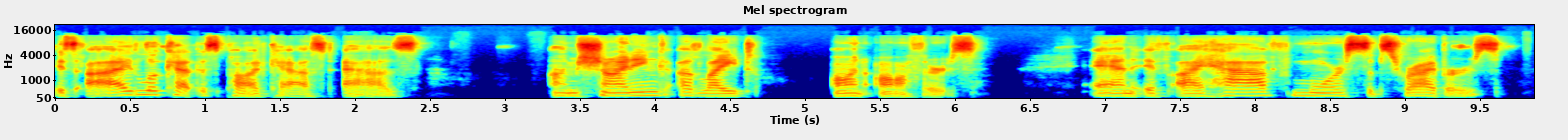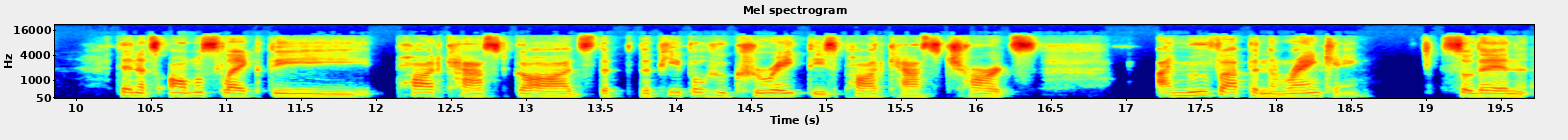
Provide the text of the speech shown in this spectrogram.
is I look at this podcast as I'm shining a light on authors. And if I have more subscribers, then it's almost like the podcast gods, the, the people who create these podcast charts. I move up in the ranking. So then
